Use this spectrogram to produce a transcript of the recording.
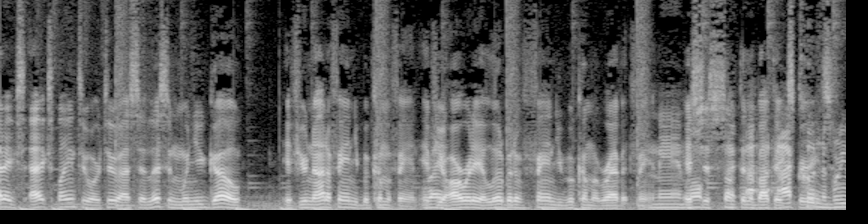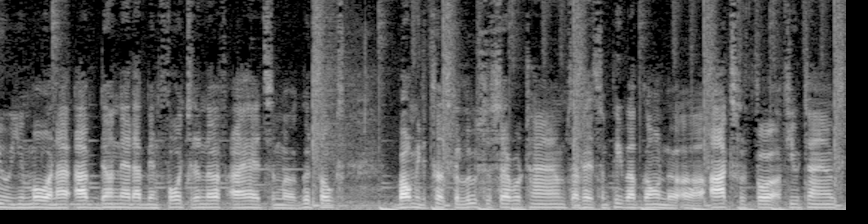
I'd ex- I explained to her too. I said, "Listen, when you go, if you're not a fan, you become a fan. If Right. you're already a little bit of a fan, you become a rabbit fan. Man, it's just something I- about the experience." I couldn't agree with you more, and I, I've done that. I've been fortunate enough. I had some uh, good folks brought me to Tuscaloosa several times. I've had some people. I've gone to uh, Oxford for a few times.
